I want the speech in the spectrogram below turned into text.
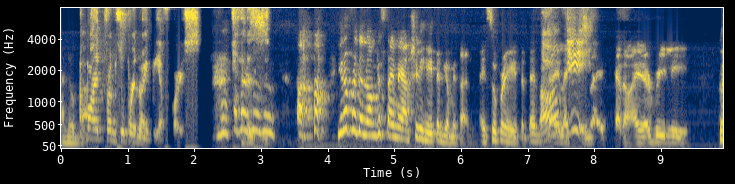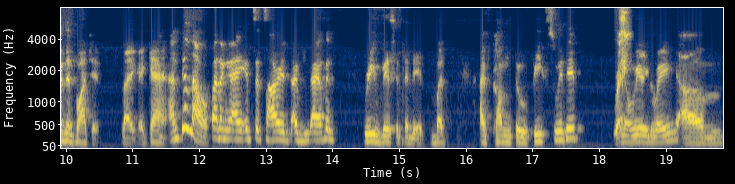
ano ba Apart from Super Noypi, of course. You know, for the longest time, I actually hated Gamitan. I super hated it. I, like, like, you know, I really couldn't watch it. Like, I can't. Until now, parang I, it's, it's hard. I've, I haven't revisited it, but I've come to peace with it Right. in a weird way. Um,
